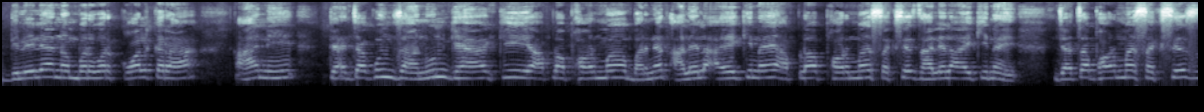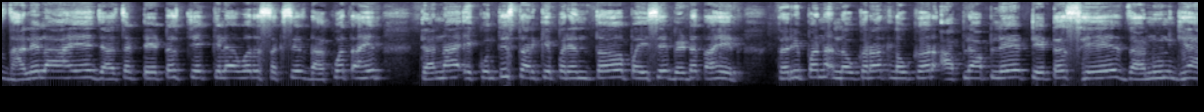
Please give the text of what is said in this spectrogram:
दिलेल्या नंबरवर कॉल करा आणि त्यांच्याकडून जाणून घ्या की आपला फॉर्म भरण्यात आलेला आहे की नाही आपला फॉर्म सक्सेस झालेला आहे की नाही. ज्याचा फॉर्म सक्सेस झालेला आहे ज्याचं टेटस चेक केल्यावर सक्सेस दाखवत आहेत त्यांना एकोणतीस तारखेपर्यंत पैसे भेटत आहेत. तरी पण लवकरात लवकर आपले आपले टेटस हे जाणून घ्या.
